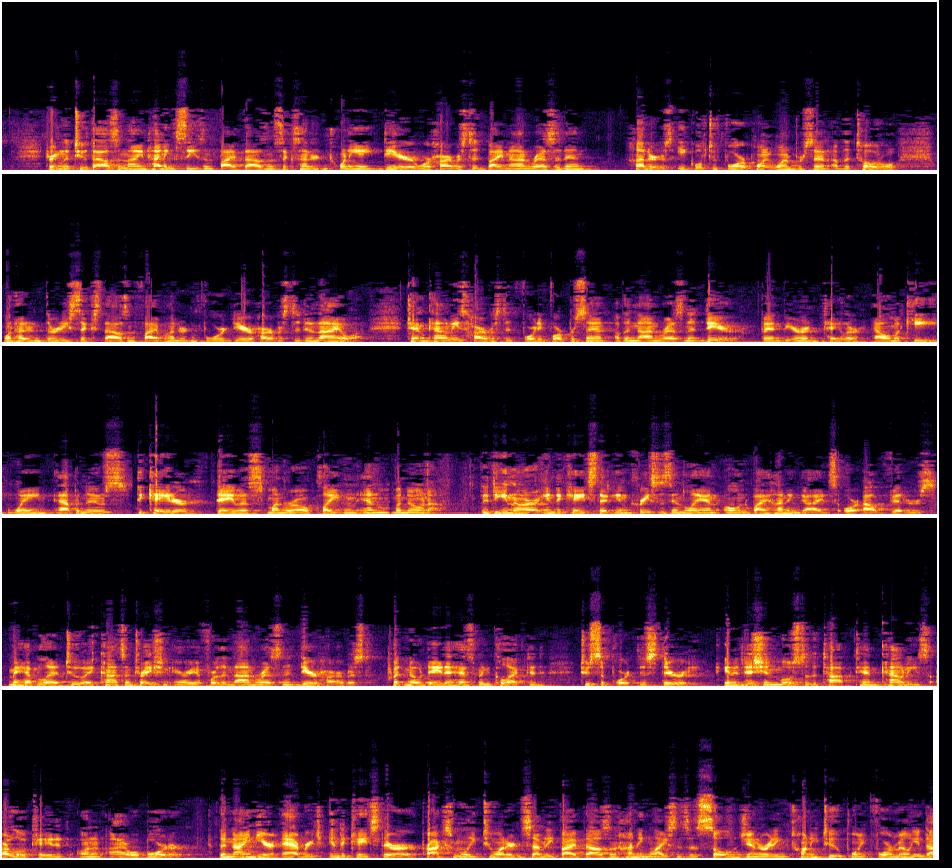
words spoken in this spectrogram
During the 2009 hunting season, 5,628 deer were harvested by non resident hunters, equal to 4.1% of the total 136,504 deer harvested in Iowa. 10 counties harvested 44% of the non resident deer Van Buren, Taylor, Allamakee, Wayne, Appanoose, Decatur, Davis, Monroe, Clayton, and Monona. The DNR indicates that increases in land owned by hunting guides or outfitters may have led to a concentration area for the non resident deer harvest, but no data has been collected to support this theory. In addition, most of the top 10 counties are located on an Iowa border. The nine year average indicates there are approximately 275,000 hunting licenses sold, generating $22.4 million,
